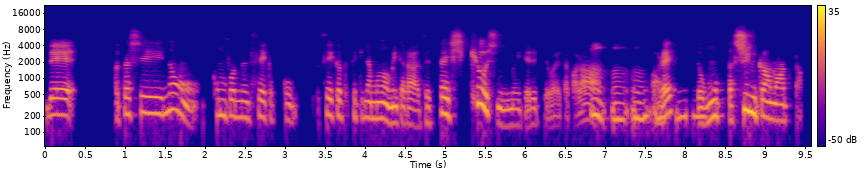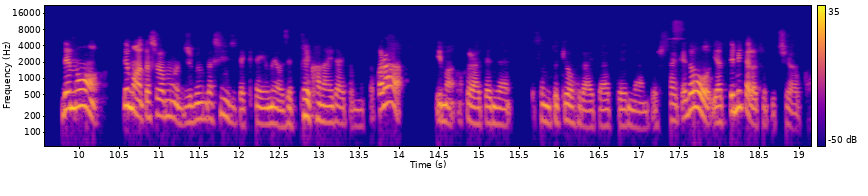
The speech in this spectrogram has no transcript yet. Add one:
う。で、私の根本の性格、性格的なものを見たら、絶対教師に向いてるって言われたから、あれ？って思った瞬間はあった。でも、でも私はもう自分が信じてきた夢を絶対叶えたいと思ったから、今、フライトアテンダント、その時はフライトアテンダントしたけど、やってみたらちょっと違うか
